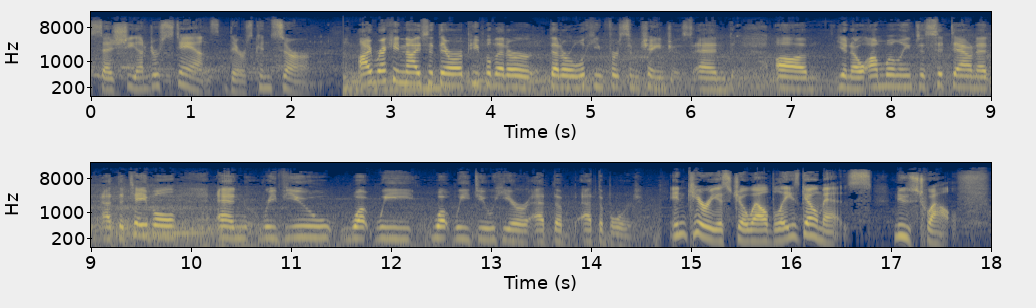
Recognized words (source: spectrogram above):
says she understands there's concern. I recognize that there are people that are that are looking for some changes, and um, you know I'm willing to sit down at, at the table and review what we what we do here at the at the board. In Kiryas Joel Blaise Gomez, News 12.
